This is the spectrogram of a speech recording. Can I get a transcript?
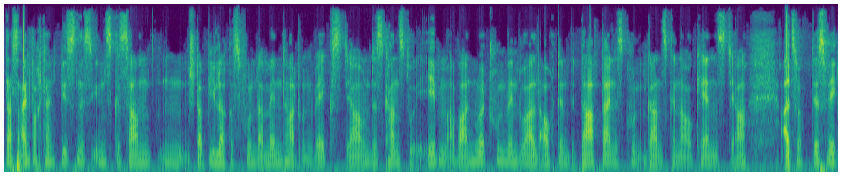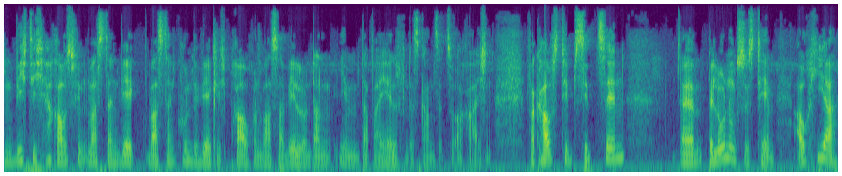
dass einfach dein Business insgesamt ein stabileres Fundament hat und wächst, ja. Und das kannst du eben aber nur tun, wenn du halt auch den Bedarf deines Kunden ganz genau kennst, ja. Also deswegen deswegen wichtig herausfinden, was dein, was dein Kunde wirklich braucht und was er will und dann ihm dabei helfen, das Ganze zu erreichen. Verkaufstipp 17 ähm, Belohnungssystem. Auch hier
